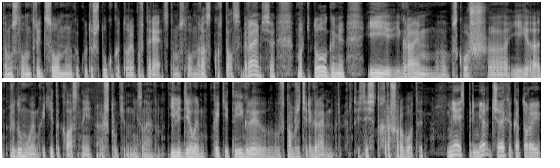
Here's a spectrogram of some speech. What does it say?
Там, условно, традиционную какую-то штуку, которая повторяется. Там, условно, раз в квартал собираемся, маркетологами и играем э, в сквош, э, и э, придумываем какие-то классные штуки, ну, не знаю, там, или делаем какие-то игры в том же Телеграме, например. То есть здесь это хорошо работает. У меня есть пример человека, который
